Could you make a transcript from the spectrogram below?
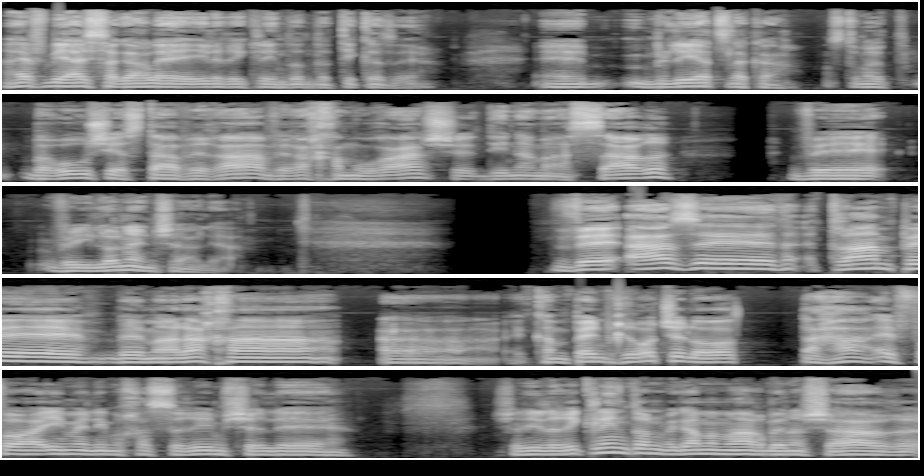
ה-FBI סגר להילרי קלינטון את התיק הזה. בלי הצדקה. זאת אומרת, ברור שהיא עשתה עבירה, עבירה חמורה שדינה מאסר, ו, והיא לא נענשה עליה. ואז טראמפ במהלך הקמפיין בחירות שלו, תהה איפה האימיילים החסרים של, של הילרי קלינטון, וגם אמר בין השאר,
